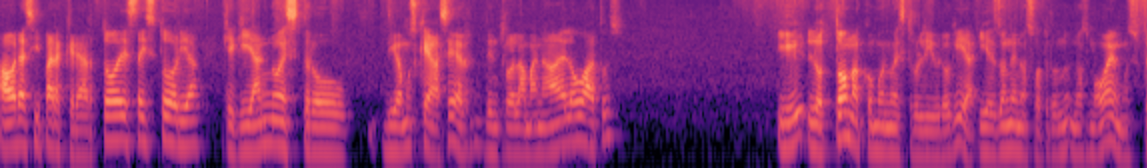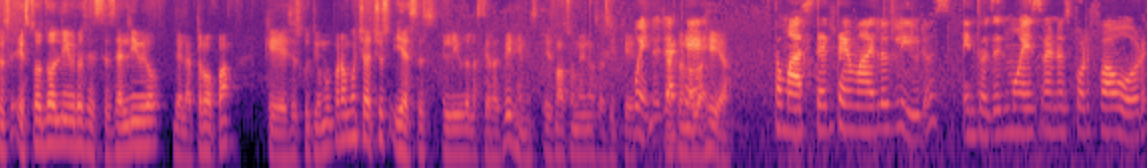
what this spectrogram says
ahora sí para crear toda esta historia que guía nuestro, digamos, qué hacer dentro de la manada de lobatos y lo toma como nuestro libro guía y es donde nosotros nos movemos. Entonces, estos dos libros, este es el libro de la tropa, que es Escultismo para Muchachos, y este es el libro de las Tierras Vírgenes. Es más o menos así que bueno, ya la cronología. Que tomaste el tema de los libros, entonces muéstranos por favor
